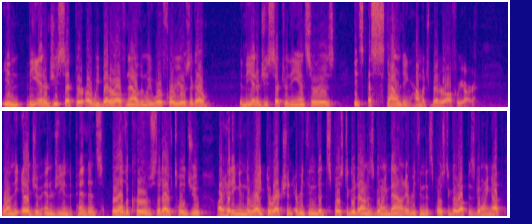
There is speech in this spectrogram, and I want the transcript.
in the energy sector, are we better off now than we were four years ago? In the energy sector, the answer is it's astounding how much better off we are. We're on the edge of energy independence. All the curves that I've told you are heading in the right direction. Everything that's supposed to go down is going down. Everything that's supposed to go up is going up.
